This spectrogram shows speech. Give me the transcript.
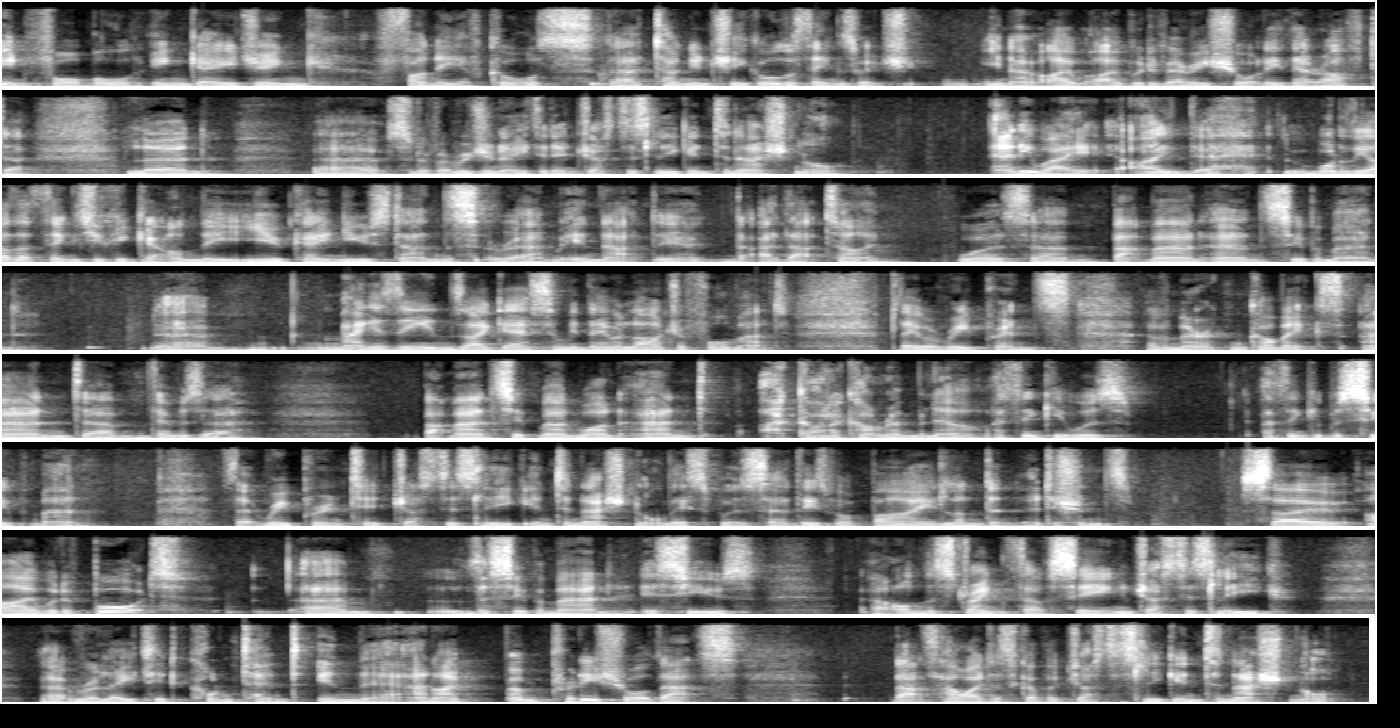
informal, engaging, funny, of course, uh, tongue in cheek, all the things which, you know, I, I would very shortly thereafter learn uh, sort of originated in Justice League International. Anyway, I one of the other things you could get on the UK newsstands um, in that you know, at that time was um, Batman and Superman um, magazines, I guess. I mean, they were larger format, but they were reprints of American comics, and um, there was a Batman, Superman one, and oh God, I can't remember now. I think it was, I think it was Superman that reprinted Justice League International. This was uh, these were by London editions. So I would have bought um, the Superman issues uh, on the strength of seeing Justice League uh, related content in there, and I, I'm pretty sure that's that's how I discovered Justice League International.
